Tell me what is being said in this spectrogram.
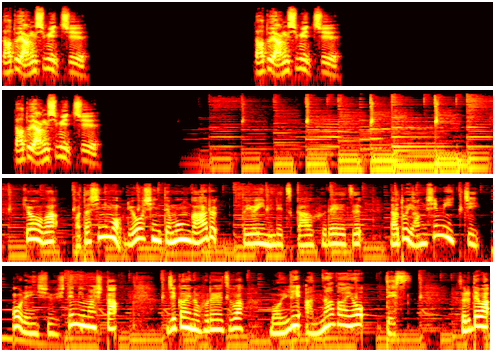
나도 양심이 있지. 나도 양심이 있지. 나도 양심이 있지. 今日は私にも良心ってもんがあるという意味で使うフレーズ 나도양심이있지を練習してみました次回のフレーズは멀리안나가요ですそれでは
